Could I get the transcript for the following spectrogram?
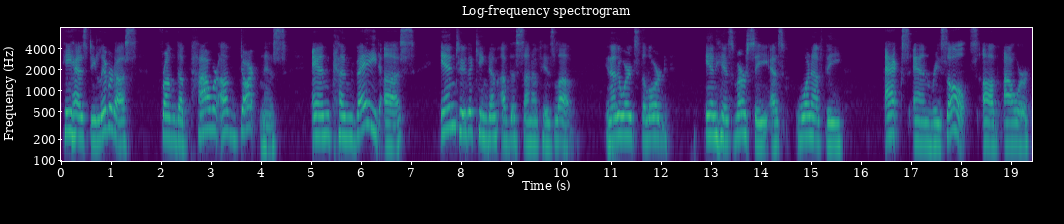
He has delivered us from the power of darkness and conveyed us into the kingdom of the Son of His love. In other words, the Lord, in His mercy, as one of the acts and results of our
